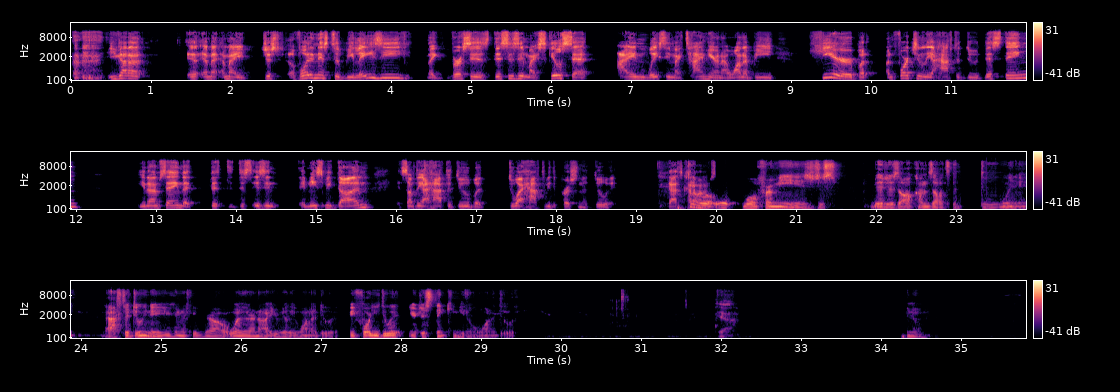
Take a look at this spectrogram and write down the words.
you gotta am I, am I just avoiding this to be lazy? Like versus this isn't my skill set i'm wasting my time here and i want to be here but unfortunately i have to do this thing. You know what i'm saying? That this, this isn't it needs to be done. It's something i have to do but do i have to be the person to do it? That's kind yeah, of well, well for me it's just it just all comes out to doing it. After doing it you're going to figure out whether or not you really want to do it. Before you do it you're just thinking you don't want to do it. Yeah. You know.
